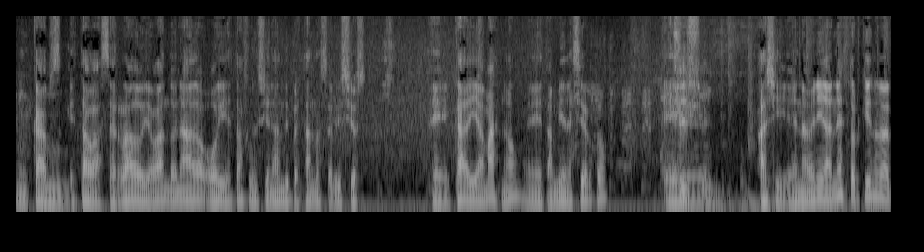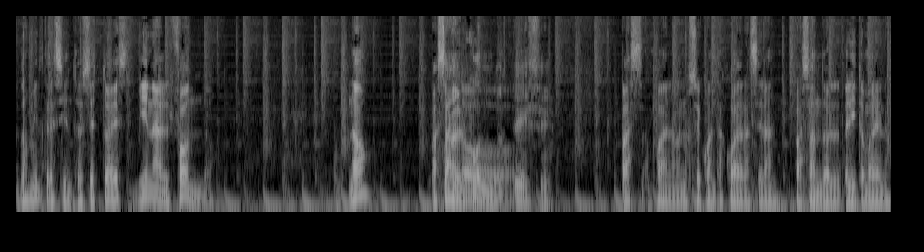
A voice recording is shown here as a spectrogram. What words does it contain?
Un CAPS Mm. que estaba cerrado y abandonado, hoy está funcionando y prestando servicios eh, cada día más, ¿no? Eh, también es cierto. Eh, Sí, sí. Allí, en Avenida Néstor Kirchner 2300. Esto es bien al fondo. ¿No? Pasando. Al fondo, sí, sí. Pas- bueno, no sé cuántas cuadras serán pasando el Perito Moreno.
